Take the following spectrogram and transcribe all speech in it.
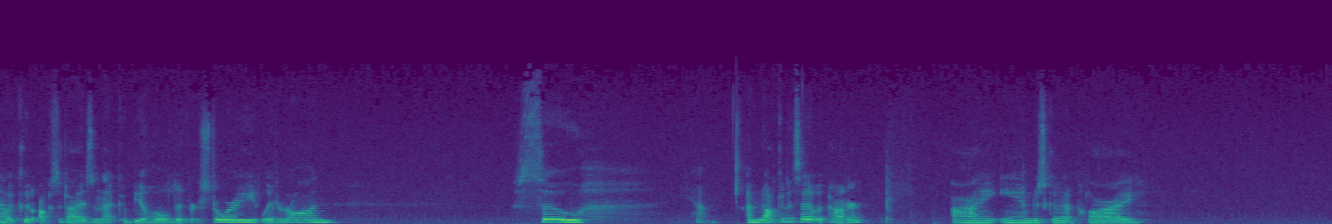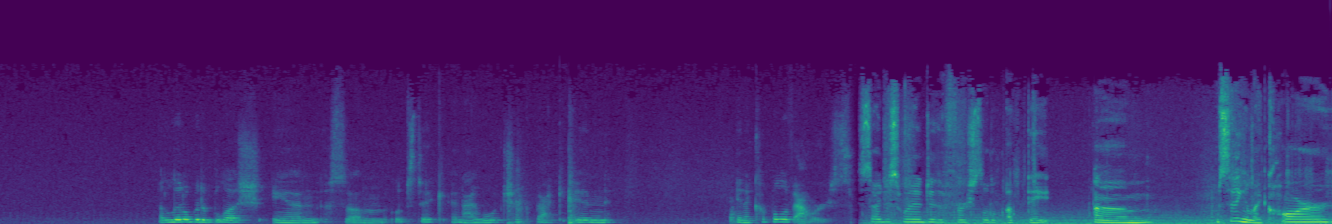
now it could oxidize and that could be a whole different story later on. So yeah, I'm not going to set it with powder. I am just going to apply a little bit of blush and some lipstick and I will check back in in a couple of hours. So I just wanted to do the first little update. Um, I'm sitting in my car,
